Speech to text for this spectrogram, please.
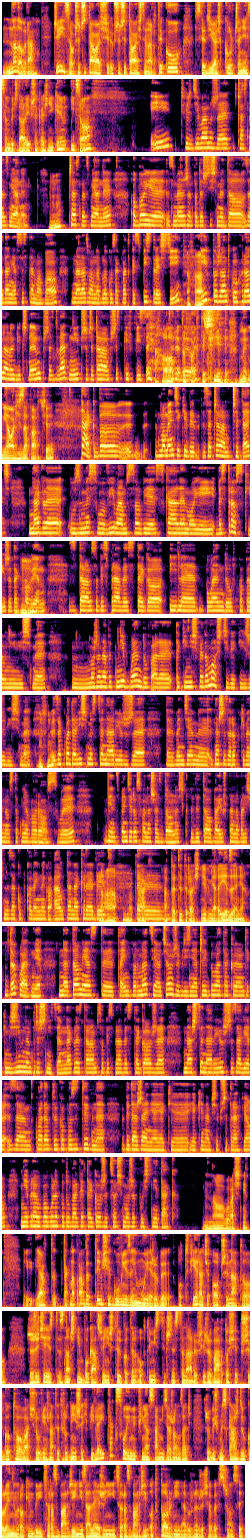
No dobra, czyli co, przeczytałaś, przeczytałaś ten artykuł, stwierdziłaś, kurczę, nie chcę być dalej przekaźnikiem i co? I twierdziłam, że czas na zmiany. Hmm? Czas na zmiany. Oboje z mężem podeszliśmy do zadania systemowo. Znalazłam na blogu zakładkę spis treści Aha. i w porządku chronologicznym przez dwa dni przeczytałam wszystkie wpisy, o, które to były. faktycznie miałaś zaparcie. Tak, bo y, w momencie, kiedy zaczęłam czytać, nagle uzmysłowiłam sobie skalę mojej beztroski, że tak mm. powiem. Zdałam sobie sprawę z tego, ile błędów popełniliśmy. Mm, może nawet nie błędów, ale takiej nieświadomości, w jakiej żyliśmy. Mhm. Zakładaliśmy scenariusz, że e, będziemy, nasze zarobki będą stopniowo rosły, więc będzie rosła nasza zdolność kredytowa. Już planowaliśmy zakup kolejnego auta na kredyt. A, no tak. Apetyt rośnie w miarę jedzenia. Dokładnie. Natomiast y, ta informacja o ciąży bliźniaczej była takim, takim zimnym prysznicem. Nagle zdałam sobie sprawę z tego, że nasz scenariusz zawiera, zakładał tylko pozytywne wydarzenia, jakie, jakie nam się przytrafią. Nie brał w ogóle pod uwagę tego, że coś może pójść nie tak. No właśnie. Ja tak naprawdę tym się głównie zajmuję, żeby otwierać oczy na to, że życie jest znacznie bogatsze niż tylko ten optymistyczny scenariusz i że warto się przygotować również na te trudniejsze chwile i tak swoimi finansami zarządzać, żebyśmy z każdym kolejnym rokiem byli coraz bardziej niezależni i coraz bardziej odporni na różne życiowe wstrząsy,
